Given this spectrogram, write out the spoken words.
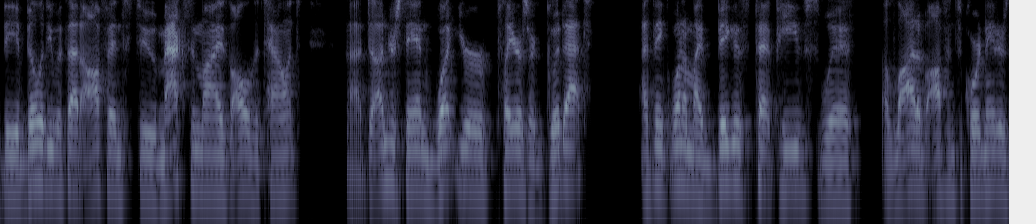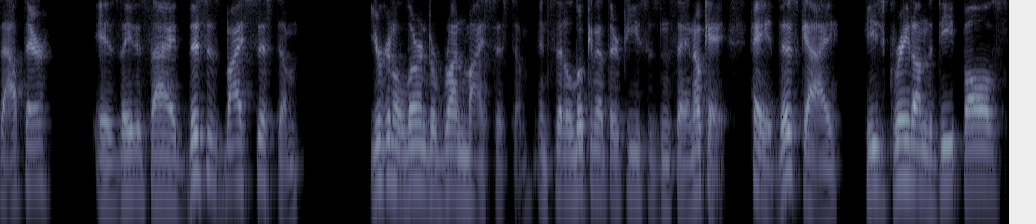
the ability with that offense to maximize all of the talent, uh, to understand what your players are good at. I think one of my biggest pet peeves with a lot of offensive coordinators out there is they decide this is my system. You're going to learn to run my system instead of looking at their pieces and saying, okay, hey, this guy, he's great on the deep balls,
